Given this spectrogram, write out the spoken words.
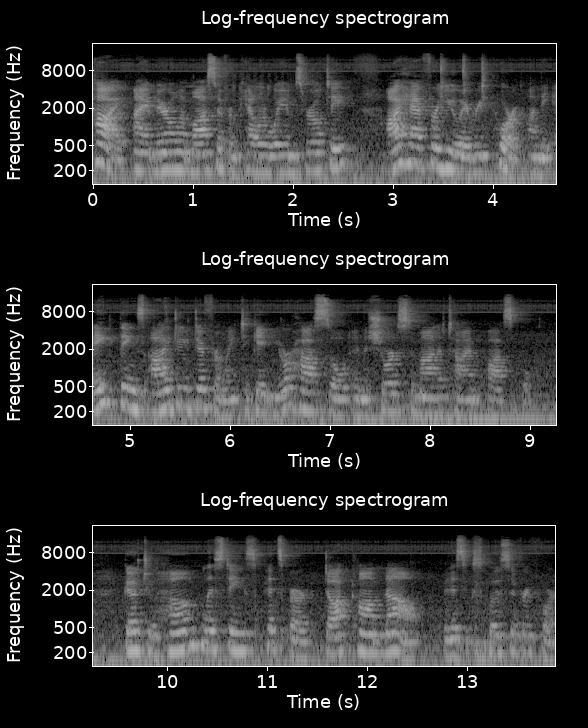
Hi, I am Marilyn Mosso from Keller Williams Realty. I have for you a report on the eight things I do differently to get your house sold in the shortest amount of time possible. Go to homelistingspittsburgh.com now for this exclusive report.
